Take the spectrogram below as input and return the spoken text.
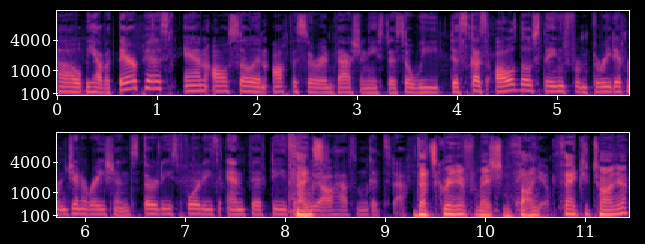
Uh, we have a therapist and also an officer and fashionista. So we discuss all those things from three different generations 30s, 40s, and 50s. And we all have some good stuff. That's great information. Thank Thank, thank you, Tonya.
